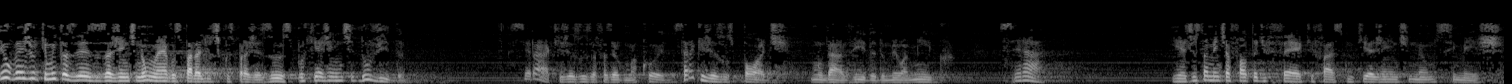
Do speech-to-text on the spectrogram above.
Eu vejo que muitas vezes a gente não leva os paralíticos para Jesus porque a gente duvida. Será que Jesus vai fazer alguma coisa? Será que Jesus pode mudar a vida do meu amigo? Será? E é justamente a falta de fé que faz com que a gente não se mexa.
